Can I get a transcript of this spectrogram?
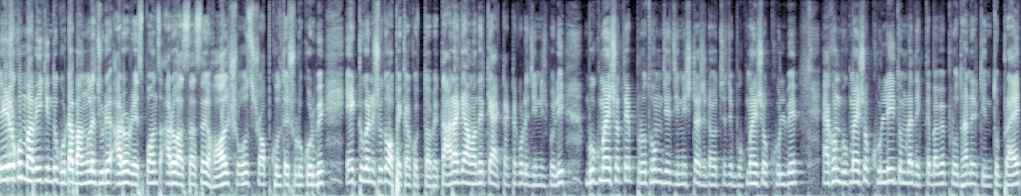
তো এরকমভাবেই কিন্তু গোটা বাংলা জুড়ে আরও রেসপন্স আরও আস্তে আস্তে হল শোজ সব খুলতে শুরু করবে। একটুখানি শুধু অপেক্ষা করতে হবে। তার আগে আমাদেরকে একটা একটা করে জিনিস বলি। বুকমাই শোতে প্রথম যে জিনিসটা, সেটা হচ্ছে যে বুকমাই শো খুলবে। এখন বুকমাই শো খুললেই তোমরা দেখতে পাবে প্রধানের কিন্তু প্রায়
